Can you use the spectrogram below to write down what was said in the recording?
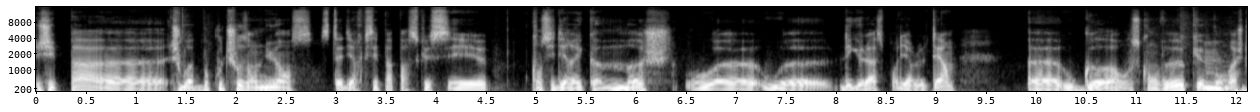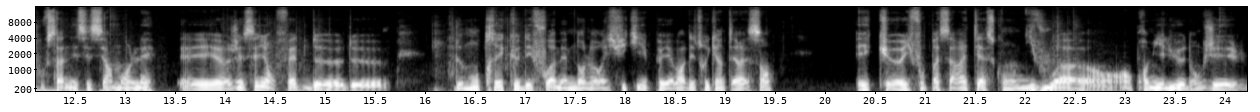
j'ai pas, je vois beaucoup de choses en nuances. C'est-à-dire que c'est pas parce que c'est considéré comme moche ou, euh, ou euh, dégueulasse, pour dire le terme, euh, ou gore, ou ce qu'on veut, que pour mm. moi, je trouve ça nécessairement laid. Et j'essaye en fait de, de, de, montrer que des fois, même dans l'horrifique, il peut y avoir des trucs intéressants et qu'il ne faut pas s'arrêter à ce qu'on y voit en, premier lieu. Donc j'ai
